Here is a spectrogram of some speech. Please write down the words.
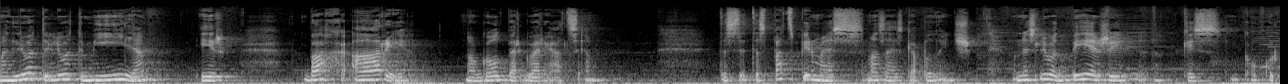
Man ļoti, ļoti mīļa ir Baha ārija no Goldberga variācijām. Tas ir tas pats pirmais mazais gabaliņš. Un es ļoti bieži, kad es kaut kur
